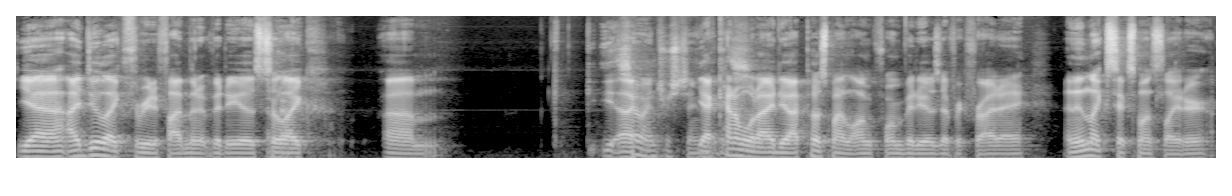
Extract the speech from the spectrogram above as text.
yeah, I do like three to five minute videos. So Okay. like, um, yeah, So interesting. Yeah, kind of what I do. I post my long form videos every Friday, and then like six months later,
